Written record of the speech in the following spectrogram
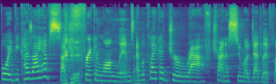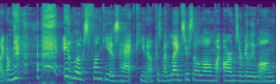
boy, because I have such freaking long limbs, I look like a giraffe trying to sumo deadlift. Like I'm, it looks funky as heck, you know, because my legs are so long, my arms are really long.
